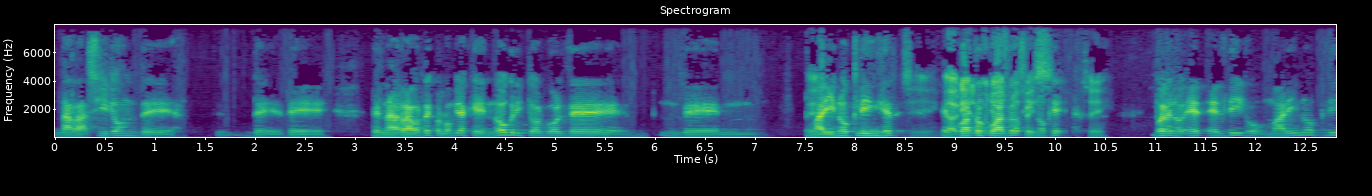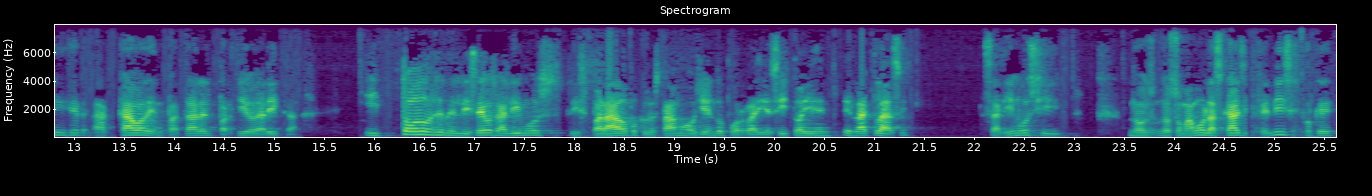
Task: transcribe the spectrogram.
narración de, de- de- del narrador de Colombia que no gritó el gol de, de, mm, Marino Klinger, el Gabriel Muñoz 4-4, López. sino que Sí. Bueno, él, dijo, Marino Klinger acaba de empatar el partido de Arica. Y todos en el liceo salimos disparados porque lo estábamos oyendo por radiecito ahí en, en la clase. Salimos y nos, tomamos las calles felices porque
